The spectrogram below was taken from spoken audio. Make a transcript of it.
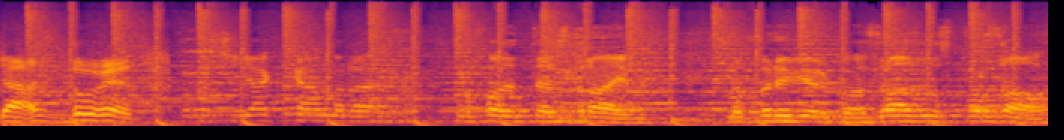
Just do it. Коротше, як камера проходить тест-драйв на перевірку, зразу в спортзал.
